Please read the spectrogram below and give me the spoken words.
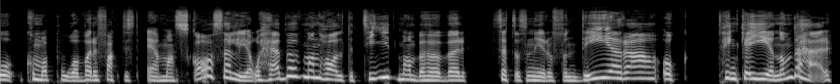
att komma på vad det faktiskt är man ska sälja och här behöver man ha lite tid, man behöver sätta sig ner och fundera och tänka igenom det här.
